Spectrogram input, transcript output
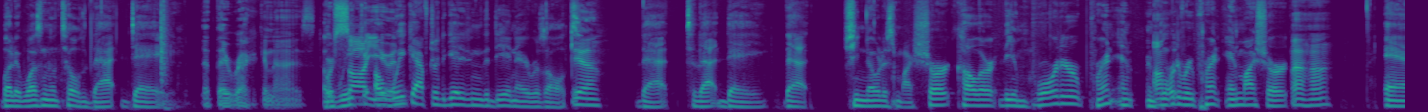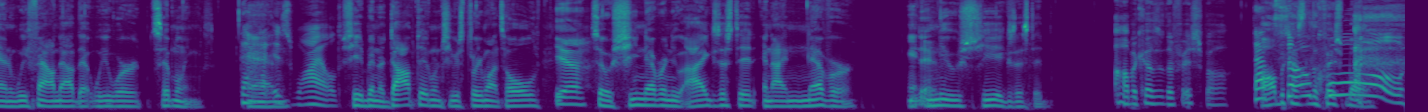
But it wasn't until that day, that they recognized a or week, saw you. a and- week after getting the DNA results, yeah. that to that day that she noticed my shirt color, the embroidery print, in, embroidery print in my shirt, Uh huh. and we found out that we were siblings. That is And- wild. She had been adopted when she was three months old, Yeah. so she never knew I existed, and I never Yeah. knew she existed. All because of the fishbowl. That's all because so of the fishbowl. cool.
